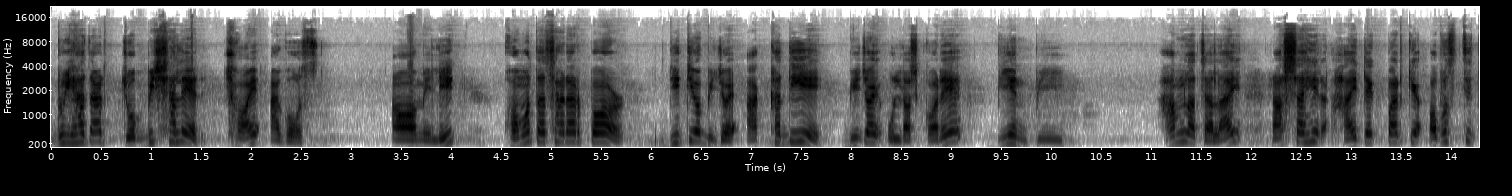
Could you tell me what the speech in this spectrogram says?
দুই হাজার চব্বিশ সালের ছয় আগস্ট। আওয়ামী লীগ ক্ষমতা ছাড়ার পর দ্বিতীয় বিজয় আখ্যা দিয়ে বিজয় উল্লাস করে বিএনপি। হামলা চালায় রাজশাহীর হাইটেক পার্কে অবস্থিত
